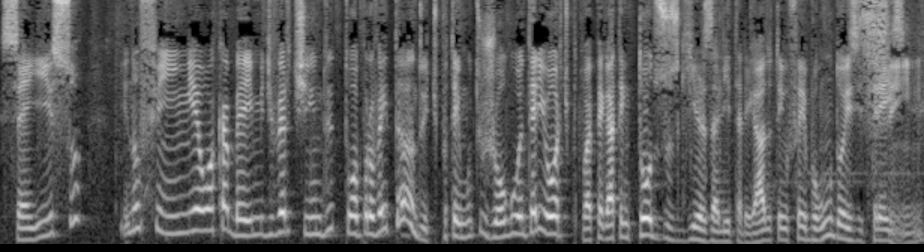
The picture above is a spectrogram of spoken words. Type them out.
Sem isso, e no fim eu acabei me divertindo e tô aproveitando. E, tipo, tem muito jogo anterior, tipo, tu vai pegar, tem todos os Gears ali, tá ligado? Tem o Fable 1, 2 e 3. Sim.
